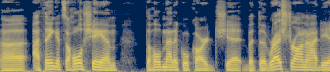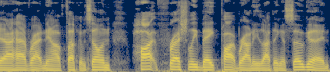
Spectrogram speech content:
Uh, I think it's a whole sham, the whole medical card shit. But the restaurant idea I have right now, fucking selling hot, freshly baked pot brownies, I think is so good.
